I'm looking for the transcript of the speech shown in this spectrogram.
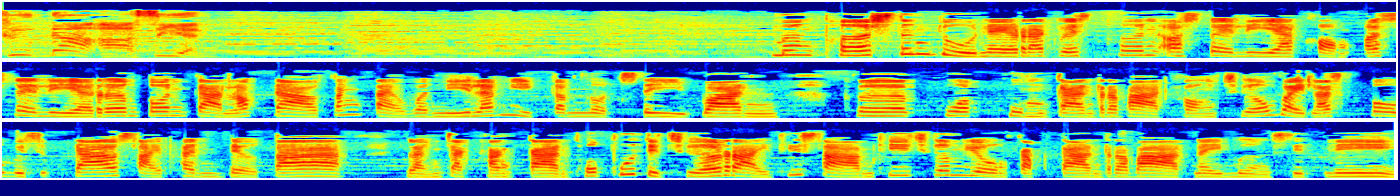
คืบหน้าอาเซียน เมืองเพิร์ธซึ่งอยู่ในรัฐเวสเทิร์นออสเตรเลียของออสเตรเลียเริ่มต้นการล็อกดาวน์ตั้งแต่วันนี้และมีกำหนด 4 วัน เพื่อควบคุมการระบาดของเชื้อไวรัสโควิด -19 สายพันธุ์เดลต้า หลังจากทางการพบผู้ติดเชื้อรายที่ 3 ที่เชื่อมโยงกับการระบาดในเมืองซิดนีย์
